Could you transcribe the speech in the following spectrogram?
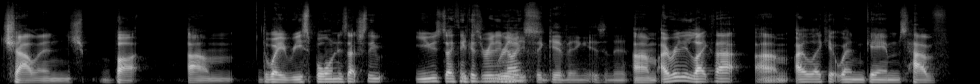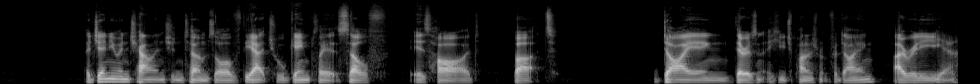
challenge, but um, the way respawn is actually used, I think, it's is really, really nice. forgiving, isn't it? Um, I really like that. Um, I like it when games have a genuine challenge in terms of the actual gameplay itself is hard, but dying there isn't a huge punishment for dying. I really Yeah.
